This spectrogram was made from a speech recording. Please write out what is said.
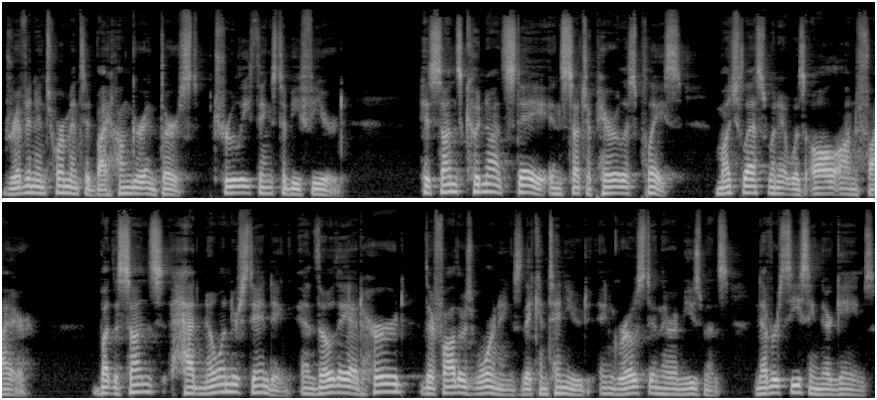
driven and tormented by hunger and thirst, truly things to be feared. His sons could not stay in such a perilous place, much less when it was all on fire. But the sons had no understanding, and though they had heard their father's warnings, they continued, engrossed in their amusements, never ceasing their games.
